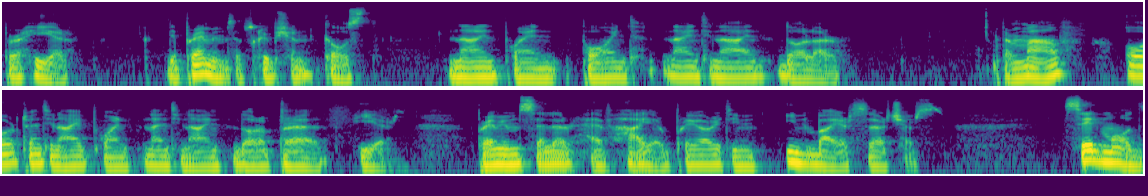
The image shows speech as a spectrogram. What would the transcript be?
per year. The premium subscription costs $9.99 per month or $29.99 per year. Premium sellers have higher priority in buyer searchers. Sale mode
